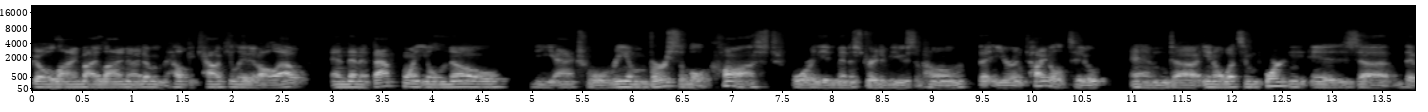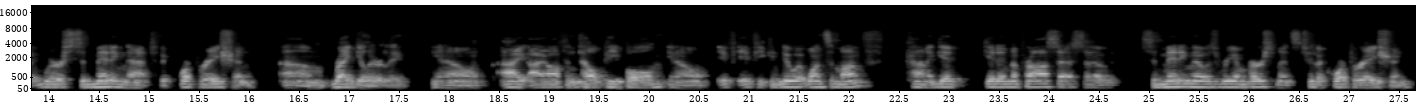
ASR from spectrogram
go line by line item, help you calculate it all out. And then at that point, you'll know the actual reimbursable cost for the administrative use of home that you're entitled to. And uh, you know what's important is uh, that we're submitting that to the corporation um, regularly. You know, I, I often tell people, you know, if if you can do it once a month, kind of get get in the process of submitting those reimbursements to the corporation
